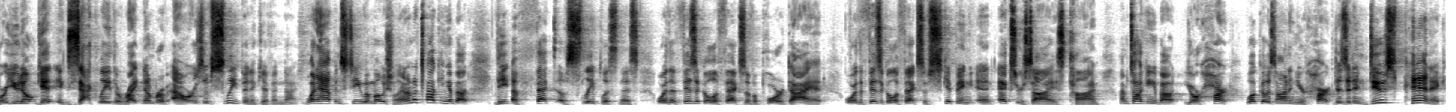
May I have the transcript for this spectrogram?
Or you don't get exactly the right number of hours of sleep in a given night? What happens to you emotionally? And I'm not talking about the effect of sleeplessness or the physical effects of a poor diet or the physical effects of skipping an exercise time. I'm talking about your heart. What goes on in your heart? Does it induce panic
